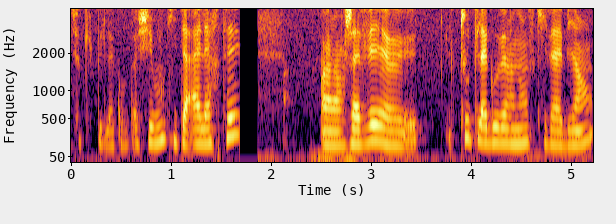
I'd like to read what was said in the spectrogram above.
s'occupait de la compta chez vous qui t'a alerté? Alors, j'avais toute la gouvernance qui va bien.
